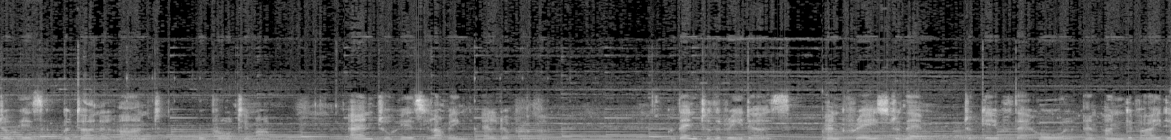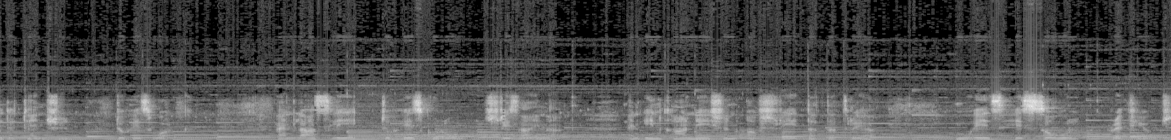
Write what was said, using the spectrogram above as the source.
to his paternal aunt who brought him up, and to his loving elder brother. Then to the readers, and praise to them to give their whole and undivided attention to his work. And lastly, to his Guru, Sri Sainath, an incarnation of Sri Dattatreya, who is his sole refuge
